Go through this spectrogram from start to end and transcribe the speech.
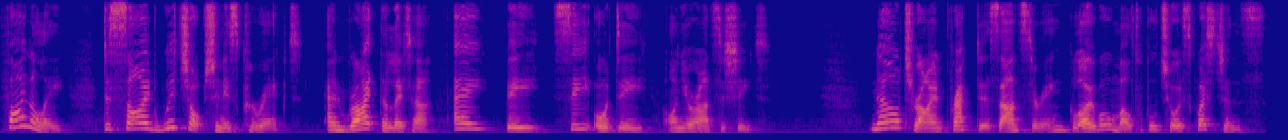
Finally, decide which option is correct and write the letter A, B, C or D on your answer sheet. Now try and practice answering global multiple choice questions.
